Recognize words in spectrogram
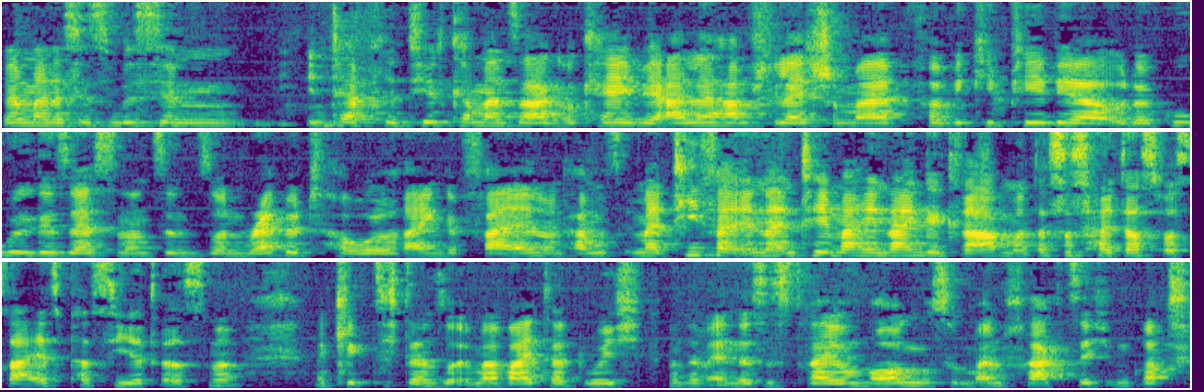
wenn man das jetzt ein bisschen interpretiert, kann man sagen, okay, wir alle haben vielleicht schon mal vor Wikipedia oder Google gesessen und sind so ein Rabbit Hole reingefallen und haben uns immer tiefer in ein Thema hineingegraben und das ist halt das, was da jetzt passiert ist. Ne? Man klickt sich dann so immer weiter durch und am Ende ist es drei Uhr morgens und man fragt sich, um Gott.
